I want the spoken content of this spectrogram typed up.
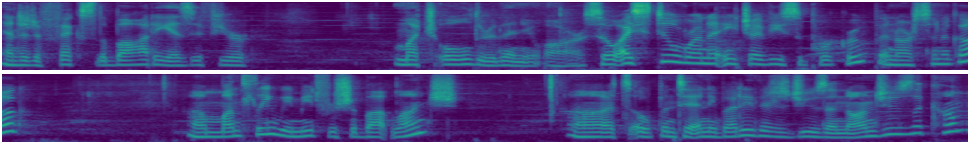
and it affects the body as if you're much older than you are. So I still run a HIV support group in our synagogue. Um, monthly, we meet for Shabbat lunch. Uh, it's open to anybody. There's Jews and non-Jews that come,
